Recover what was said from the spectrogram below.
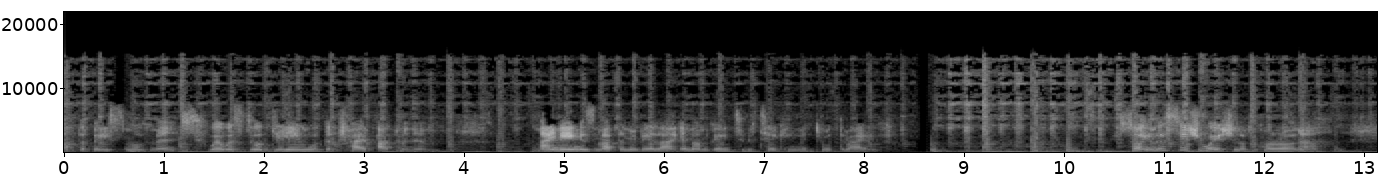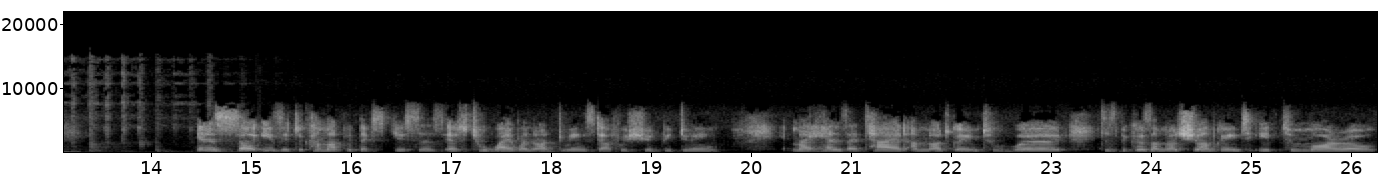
of the base movement, where we're still dealing with the Thrive acronym. My name is Martha Nubela, and I'm going to be taking you through Thrive. So, in this situation of Corona, it is so easy to come up with excuses as to why we're not doing stuff we should be doing. My hands are tired, I'm not going to work, it is because I'm not sure I'm going to eat tomorrow.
